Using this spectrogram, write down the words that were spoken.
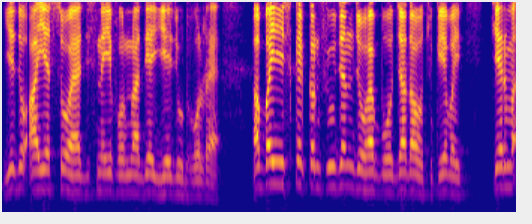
ये जो आईएसओ है, जिसने ये फॉर्मूला दिया, ये झूठ बोल रहा है। अब भाई, इसके कन्फ्यूज़न जो है, बहुत ज़्यादा हो चुकी है भाई। चेयरमैन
